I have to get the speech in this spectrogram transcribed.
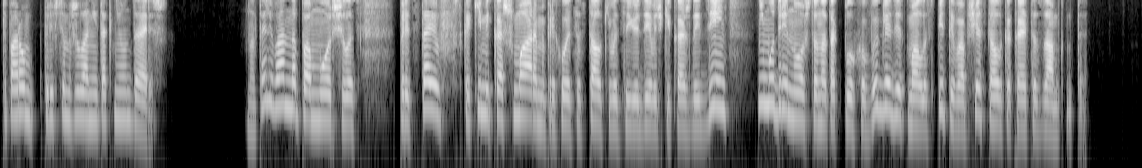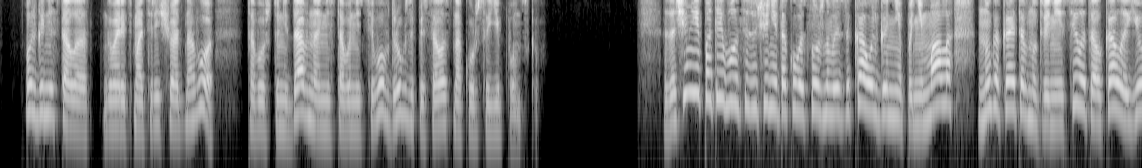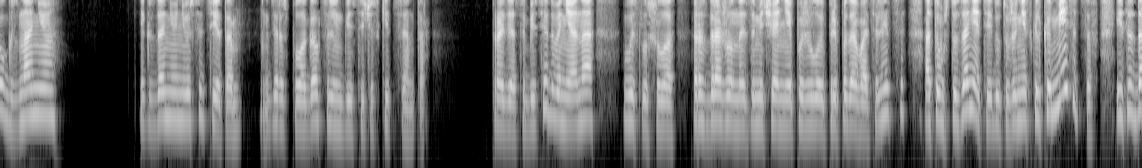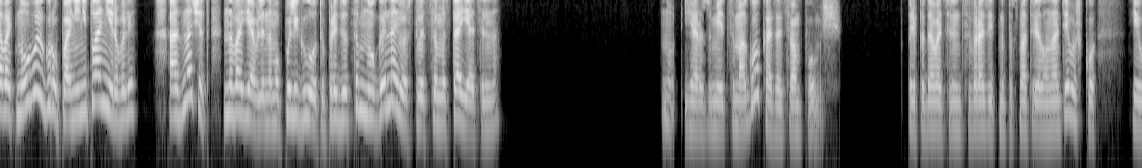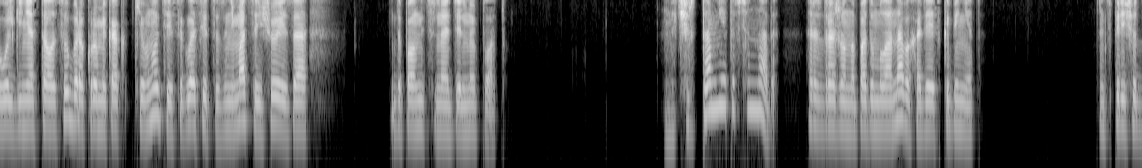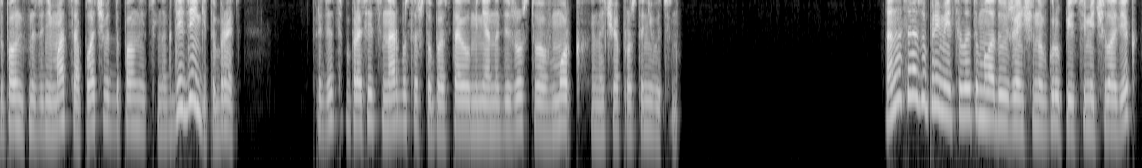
Топором при всем желании так не ударишь. Наталья Ивановна поморщилась, представив, с какими кошмарами приходится сталкиваться ее девочке каждый день. Не мудрено, что она так плохо выглядит, мало спит и вообще стала какая-то замкнутая. Ольга не стала говорить матери еще одного, того, что недавно, ни с того ни с сего, вдруг записалась на курсы японского. Зачем ей потребовалось изучение такого сложного языка, Ольга не понимала, но какая-то внутренняя сила толкала ее к знанию и к зданию университета, где располагался лингвистический центр. Пройдя собеседование, она выслушала раздраженное замечание пожилой преподавательницы о том, что занятия идут уже несколько месяцев, и создавать новую группу они не планировали. А значит, новоявленному полиглоту придется многое наверстывать самостоятельно. Ну, я, разумеется, могу оказать вам помощь. Преподавательница выразительно посмотрела на девушку, и у Ольги не осталось выбора, кроме как кивнуть и согласиться заниматься еще и за дополнительную отдельную плату. «На черта мне это все надо?» — раздраженно подумала она, выходя из кабинета. А теперь еще дополнительно заниматься, оплачивать дополнительно. Где деньги-то брать? Придется попросить Нарбуса, чтобы оставил меня на дежурство в морг, иначе я просто не вытяну. Она сразу приметила эту молодую женщину в группе из семи человек.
